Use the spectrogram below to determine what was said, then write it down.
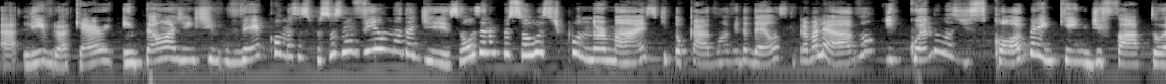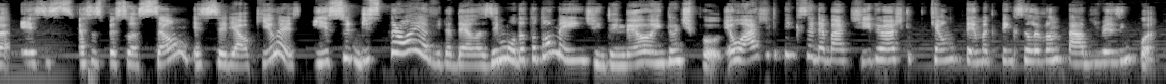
a, livro, a Carrie. Então a gente vê como essas pessoas não viam nada disso. Elas eram pessoas, tipo, normais, que tocavam a vida delas, que trabalhavam e quando elas descobrem quem de fato esses, essas pessoas são, esses serial killers, isso destrói a vida delas e muda totalmente, entendeu? Então, tipo, eu acho que tem que ser debatido, eu acho que, que é um tema que tem que ser levantado de vez em quando.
